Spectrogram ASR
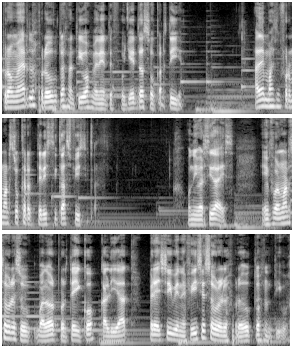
Promover los productos nativos mediante folletos o cartillas, además de informar sus características físicas. Universidades. Informar sobre su valor proteico, calidad, precio y beneficios sobre los productos nativos.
